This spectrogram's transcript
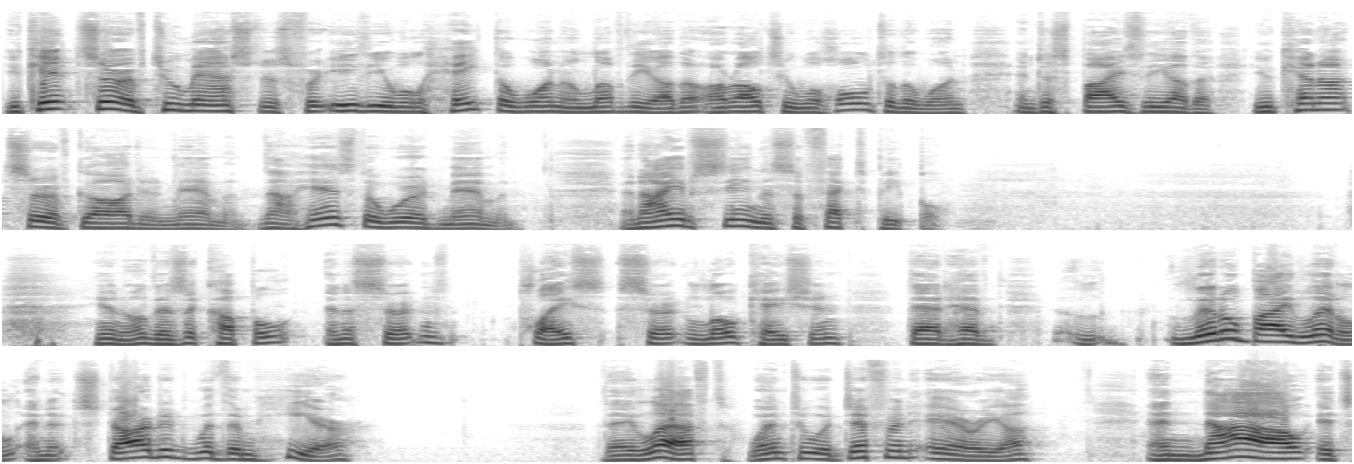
You can't serve two masters, for either you will hate the one and love the other, or else you will hold to the one and despise the other. You cannot serve God and mammon. Now, here's the word mammon, and I have seen this affect people. You know, there's a couple in a certain place, certain location that have little by little, and it started with them here. They left, went to a different area, and now it's,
